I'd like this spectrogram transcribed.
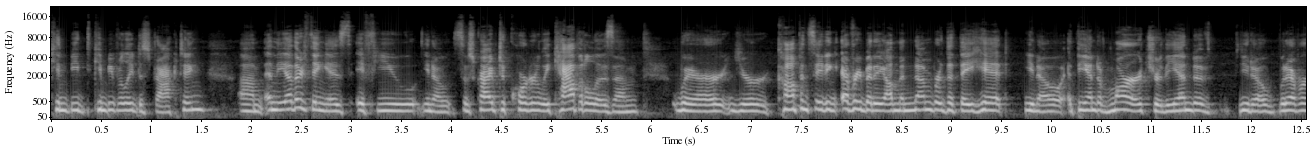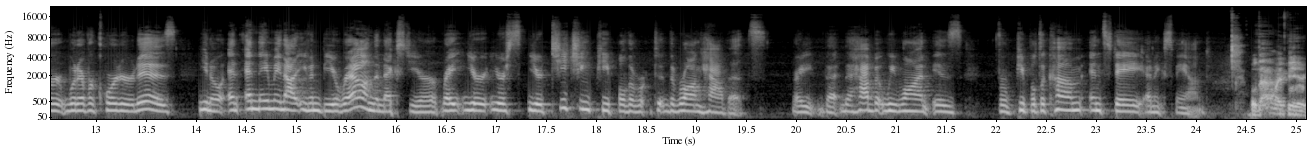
can be can be really distracting um, and the other thing is if you, you know, subscribe to quarterly capitalism, where you're compensating everybody on the number that they hit, you know, at the end of March or the end of, you know, whatever whatever quarter it is, you know, and, and they may not even be around the next year, right? You're you're you're teaching people the the wrong habits, right? That the habit we want is for people to come and stay and expand. Well, that might be a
